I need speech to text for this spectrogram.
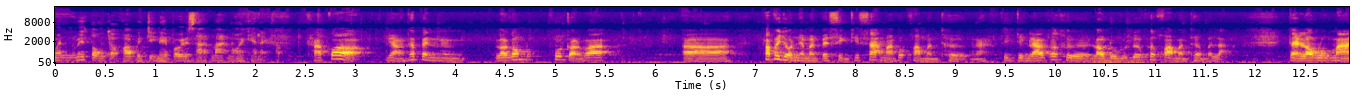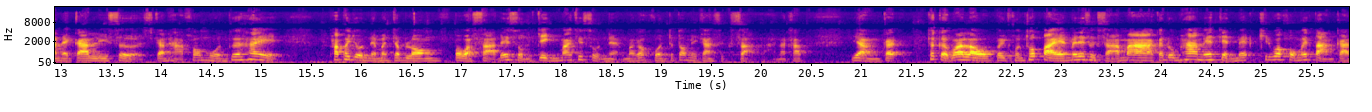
มันไม่ตรงกับความเป็นจริงในประวัติศาสตร์มากน้อยแค่ไหนครับ ครับก็อย่างถ้าเป็น เราต้องพูดก่อนว่าภาพยนตร์เนี่ยมันเป็นสิ่งที่สร้างมาเพื่อความบันเทิงนะ จริง ๆ แล้วก็คือเราดูด้วยเพื่อความบันเทิงเป็นหลักแต่เราลงมาในการรีเสิร์ชการหาข้อมูลเพื่อให้ภาพยนตร์เนี่ยมันจำลองประวัติศาสตร์ได้สมจริงมากที่สุดเนี่ยมันก็ควรจะต้องมีการศึกษานะครับ อย่างถ้าเกิดว่าเราเป็นคนทั่วไปไม่ได้ศึกษามากระดุม5เมตร7เมตร คิดว่าคงไม่ต่างกัน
